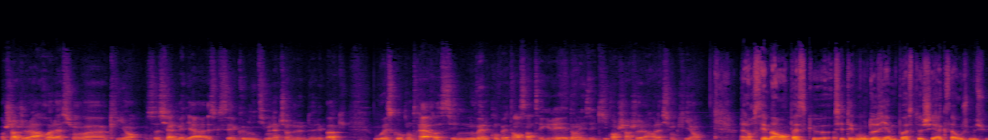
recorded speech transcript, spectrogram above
en charge de la relation client social media? Est-ce que c'est le community manager de, de l'époque? Ou est-ce qu'au contraire, c'est une nouvelle compétence intégrée dans les équipes en charge de la relation client? Alors c'est marrant parce que c'était mon deuxième poste chez AXA où je me suis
